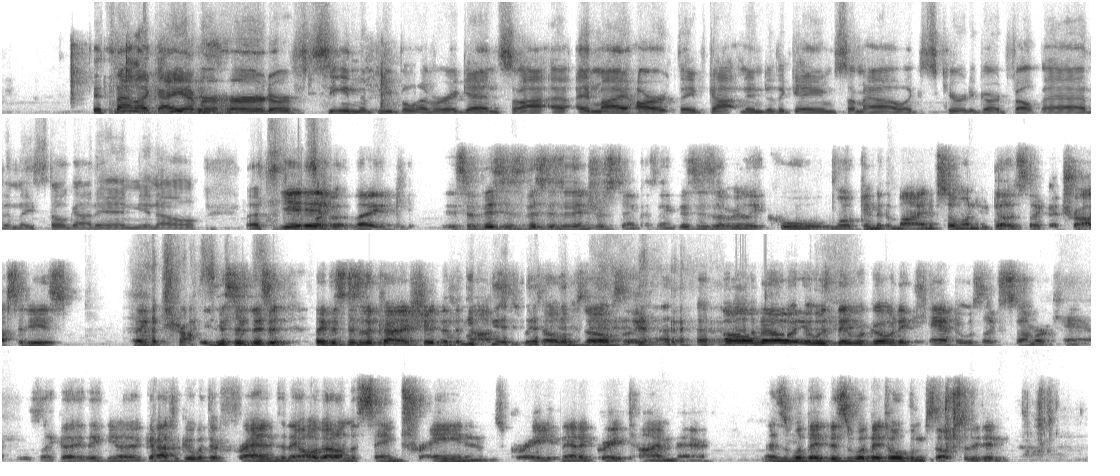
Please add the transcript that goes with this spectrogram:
It's not like do I ever heard or seen the people ever again. So I, I, in my heart, they've gotten into the game somehow. Like a security guard felt bad, and they still got in. You know, that's yeah, that's like- but like, so this is this is interesting because like this is a really cool look into the mind of someone who does like atrocities. Like Atrocity. this is this is like this is the kind of shit that the Nazis would tell themselves. Like, oh no, it was they were going to camp. It was like summer camp. It was like a, they you know they got to go with their friends and they all got on the same train and it was great and they had a great time there. This is what they this is what they told themselves so they didn't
